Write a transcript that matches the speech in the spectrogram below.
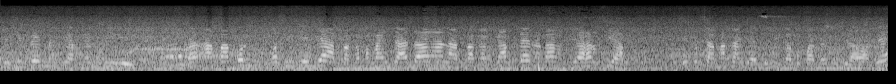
disiplin mensiapkan diri dan apa pun posisinya apakah pemain cadangan apakah kapten apa dia harus siap itu sama saja demi Kabupaten Musirawas ya.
